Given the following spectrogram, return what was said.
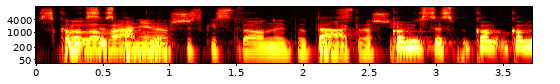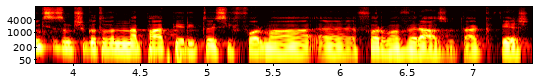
Scrollowanie na wszystkie strony to, to Tak, strasznie... komiksy, kom, komiksy są przygotowane na papier i to jest ich forma, e, forma wyrazu, tak? Wiesz,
